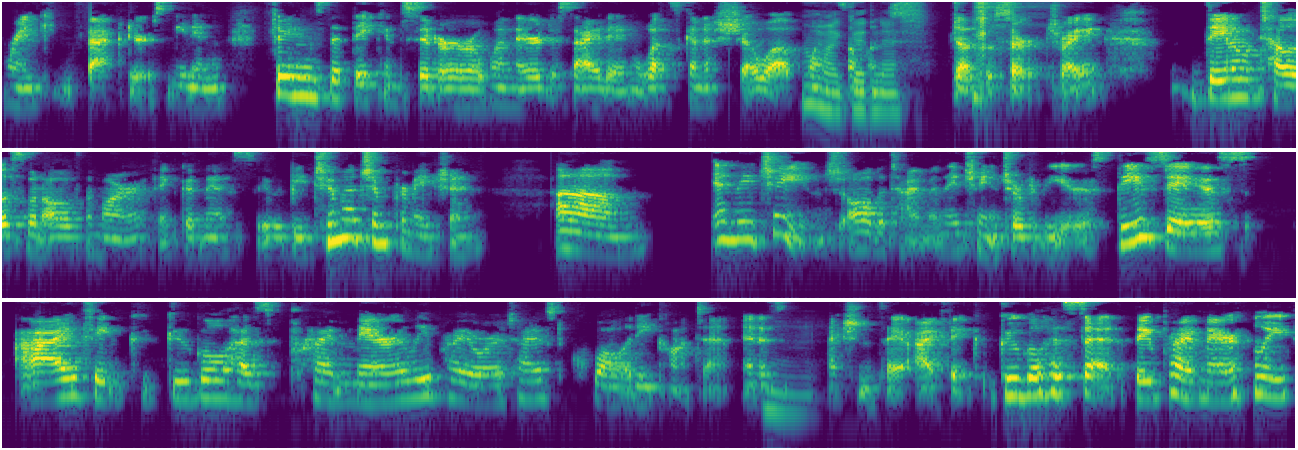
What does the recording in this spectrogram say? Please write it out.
ranking factors, meaning things that they consider when they're deciding what's going to show up oh when my someone goodness. does a search, right? They don't tell us what all of them are, thank goodness. It would be too much information. Um, and they change all the time and they change over the years. These days, I think Google has primarily prioritized quality content. And it's, Mm. I shouldn't say I think, Google has said they primarily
